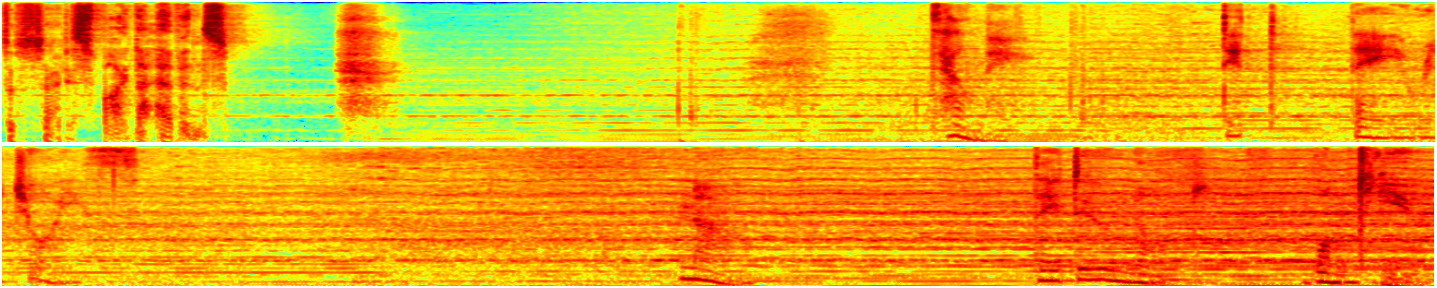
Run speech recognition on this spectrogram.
to satisfy the heavens. They rejoice? No. They do not want you.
